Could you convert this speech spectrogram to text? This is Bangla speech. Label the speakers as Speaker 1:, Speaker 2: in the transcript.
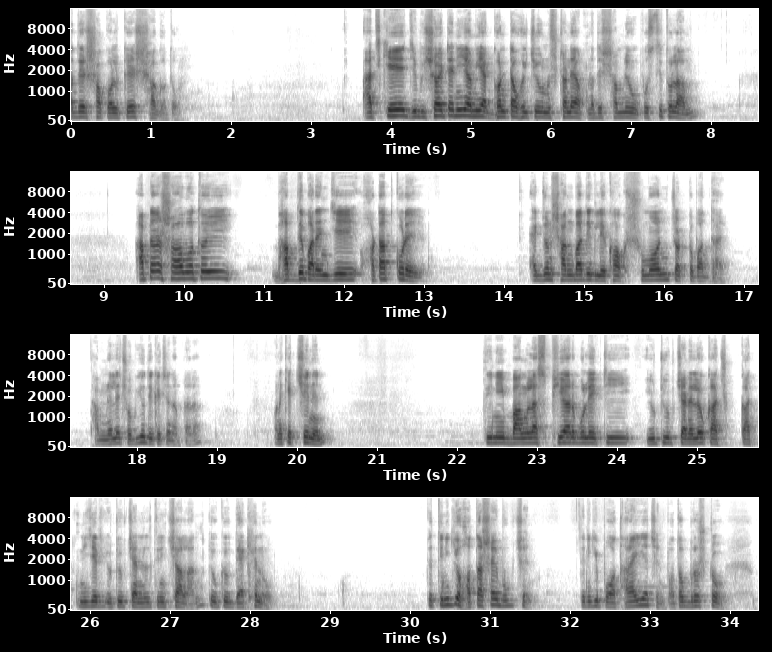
Speaker 1: আপনাদের সকলকে স্বাগত। আজকে যে বিষয়টা নিয়ে আমি এক ঘণ্টা হয়েছে অনুষ্ঠানে আপনাদের সামনে উপস্থিত হলাম, আপনারা স্বভাবতই ভাবতে পারেন যে হঠাৎ করে একজন সাংবাদিক লেখক সুমন চট্টোপাধ্যায় থামনেলে ছবিও দেখেছেন আপনারা, অনেকে চেনেন। তিনি বাংলা স্ফিয়ার বলে একটি ইউটিউব চ্যানেলেও কাজ কাজ, নিজের ইউটিউব চ্যানেল তিনি চালান, কেউ কেউ দেখেনও। তো তিনি কি হতাশায় ভুগছেন? তিনি কি পথ হারাইয়াছেন? পথভ্রষ্ট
